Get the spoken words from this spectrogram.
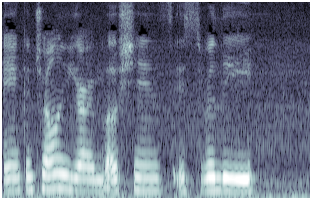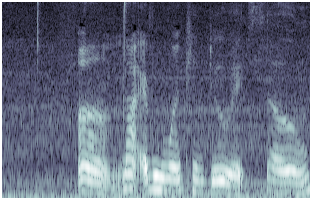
And controlling your emotions is really um not everyone can do it. So,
